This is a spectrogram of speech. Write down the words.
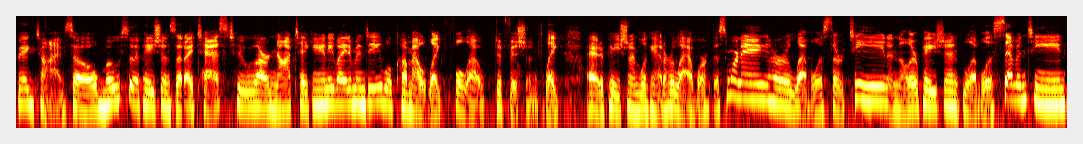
big time. So most of the patients that I test who are not taking any vitamin D will come out like full out deficient. Like I had a patient, I'm looking at her lab work this morning. Her level is 13. Another patient level is 17.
